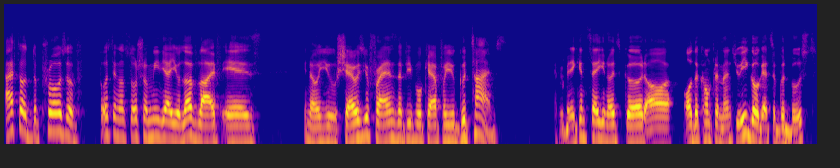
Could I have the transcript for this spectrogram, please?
I thought the pros of posting on social media your love life is, you know, you share with your friends that people care for you, good times. Everybody can say, you know, it's good, or all the compliments. Your ego gets a good boost,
